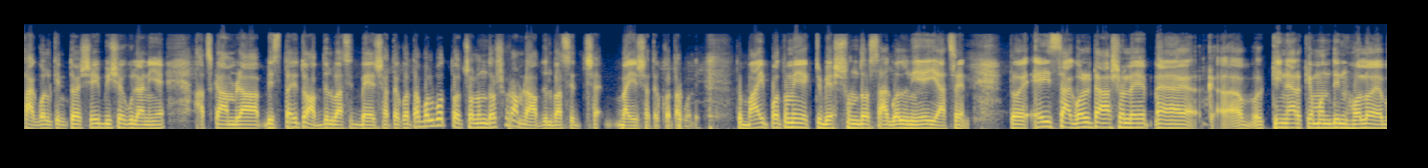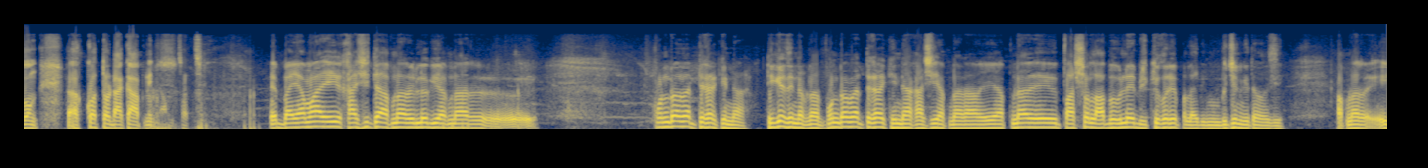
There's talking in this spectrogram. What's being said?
ছাগল কিনতে হয় সেই বিষয়গুলো নিয়ে আজকে আমরা বিস্তারিত আব্দুল বাসিদ ভাইয়ের সাথে কথা বলব। তো চলুন দর্শক, আমরা আব্দুল বাসিদ ভাইয়ের সাথে কথা বলি। তো ভাই প্রথমেই একটি বেশ সুন্দর ছাগল নিয়েই আছেন। তো এই ছাগলটা আসলে আহ, কেমন দিন হলো এবং কত টাকা আপনি দাম চাচ্ছেন? ভাই আমার এই খাসিটা আপনার হইল কি আপনার পনেরো হাজার টাকা কিনা। ঠিক আছে আপনার? পনেরো হাজার টাকা কিনা খাসি আপনার এই আপনার এই পাঁচশো লাভ হলে বিক্রি করে পেলাই দিব বুঝছেন কিতা হয়েছি আপনার এই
